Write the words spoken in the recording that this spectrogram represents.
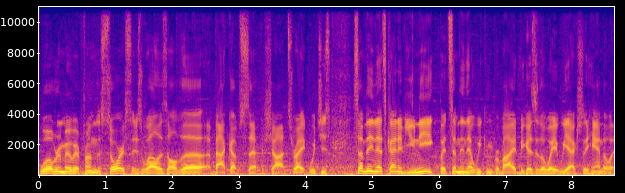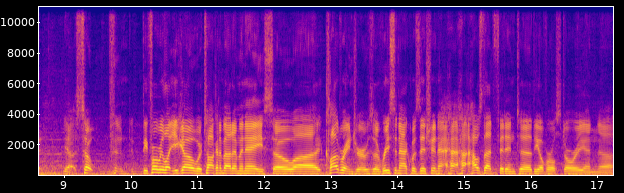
We'll remove it from the source as well as all the backup shots, right? Which is something that's kind of unique, but something that we can provide because of the way we actually handle it. Yeah, so before we let you go, we're talking about M&A, so uh, Cloud Ranger was a recent acquisition. H how's that fit into the overall story and, uh,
